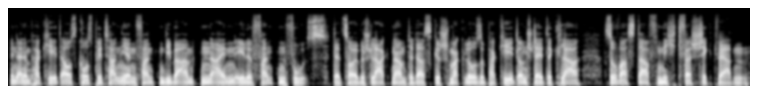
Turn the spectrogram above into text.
In einem Paket aus Großbritannien fanden die Beamten einen Elefantenfuß. Der Zoll beschlagnahmte das geschmacklose Paket und stellte klar, sowas darf nicht verschickt werden.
